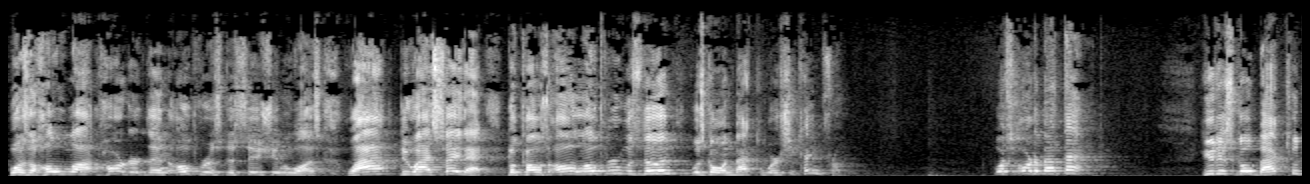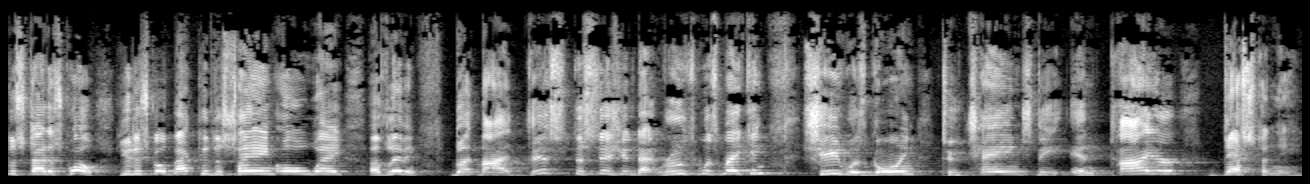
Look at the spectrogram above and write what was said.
was a whole lot harder than Oprah's decision was. Why do I say that? Because all Oprah was doing was going back to where she came from. What's hard about that? You just go back to the status quo. You just go back to the same old way of living. But by this decision that Ruth was making, she was going to change the entire destiny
